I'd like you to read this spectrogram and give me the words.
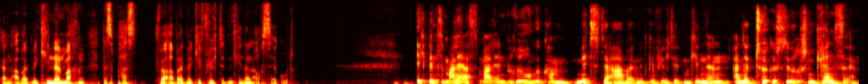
an Arbeit mit Kindern machen, das passt für Arbeit mit geflüchteten Kindern auch sehr gut. Ich bin zum allerersten Mal in Berührung gekommen mit der Arbeit mit geflüchteten Kindern an der türkisch-syrischen Grenze.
